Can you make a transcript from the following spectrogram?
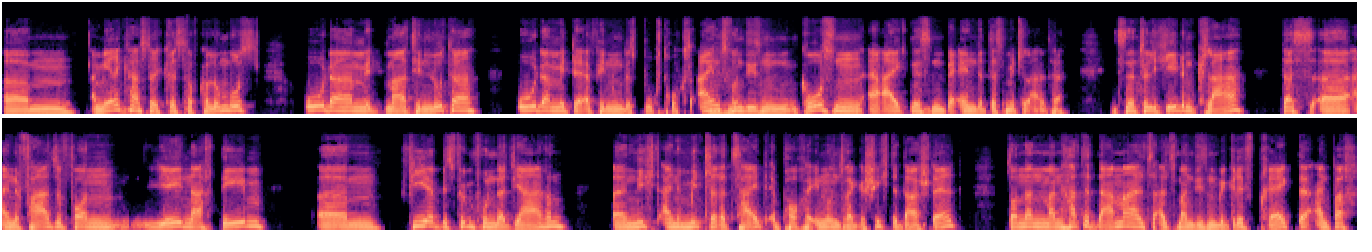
ähm, Amerikas durch Christoph Kolumbus oder mit Martin Luther oder mit der Erfindung des Buchdrucks. Eins mhm. von diesen großen Ereignissen beendet das Mittelalter. Jetzt ist natürlich jedem klar, dass äh, eine Phase von je nachdem ähm, vier bis 500 Jahren äh, nicht eine mittlere Zeitepoche in unserer Geschichte darstellt, sondern man hatte damals, als man diesen Begriff prägte, einfach,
